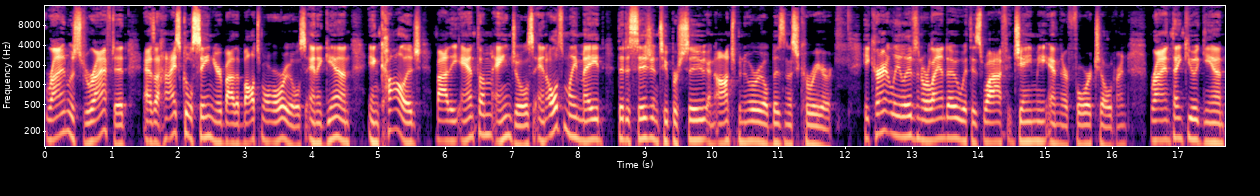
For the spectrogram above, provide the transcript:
Ryan was drafted as a high school senior by the Baltimore Orioles and again in college by the Anaheim Angels and ultimately made the decision to pursue an entrepreneurial business career. He currently lives in Orlando with his wife, Jamie, and their four children. Ryan, thank you again.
